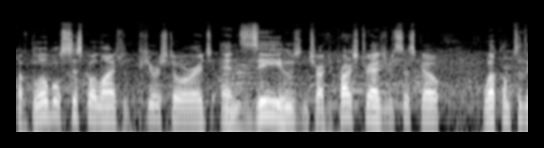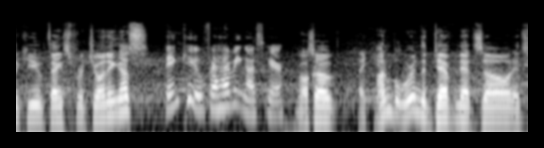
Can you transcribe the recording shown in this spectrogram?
of Global Cisco Alliance with Pure Storage, and Z, who's in charge of product strategy with Cisco. Welcome to theCUBE, thanks for joining us. Thank you for having us here. Welcome, so, thank you. We're in the DevNet zone, it's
